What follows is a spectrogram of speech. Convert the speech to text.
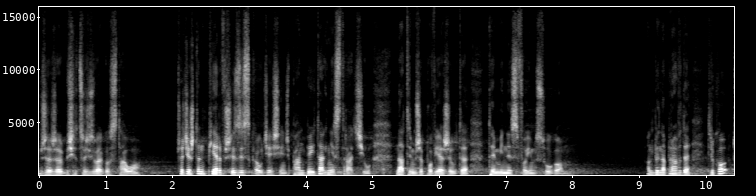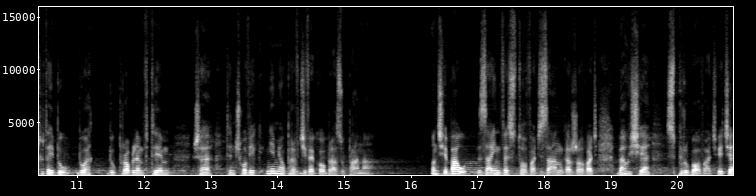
że żeby się coś złego stało? Przecież ten pierwszy zyskał 10. Pan by i tak nie stracił na tym, że powierzył te, te miny swoim sługom. On by naprawdę, tylko tutaj był, była, był problem w tym, że ten człowiek nie miał prawdziwego obrazu Pana. On się bał zainwestować, zaangażować, bał się spróbować. Wiecie,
